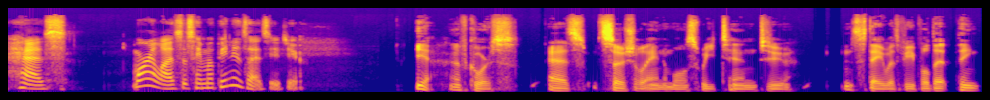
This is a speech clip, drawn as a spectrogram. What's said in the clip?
has more or less the same opinions as you do. Yeah, of course. As social animals, we tend to stay with people that think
